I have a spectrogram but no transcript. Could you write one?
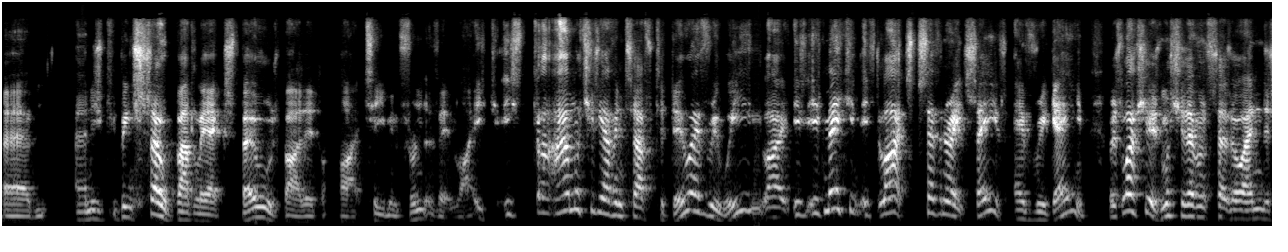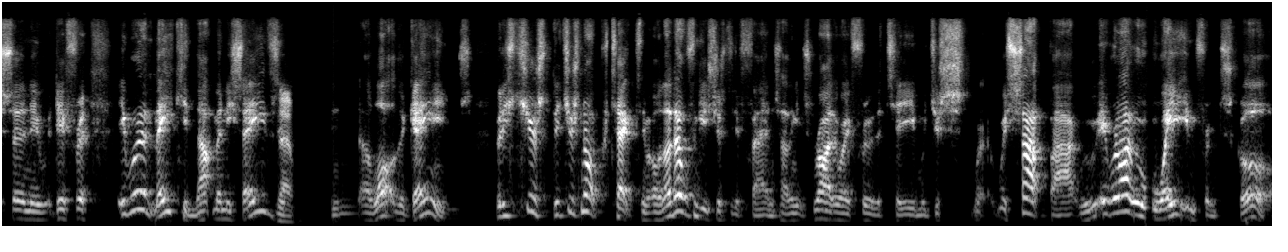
um, and he's been so badly exposed by the like team in front of him. Like he's how much is he having to have to do every week? Like he's, he's making it's like seven or eight saves every game. Whereas last year, as much as everyone says, "Oh, Henderson, he was different," he weren't making that many saves no. in a lot of the games. But he's just they're just not protecting him. And I don't think it's just the defence. I think it's right the way through the team. We just we sat back. We, it was like we were waiting for him to score.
